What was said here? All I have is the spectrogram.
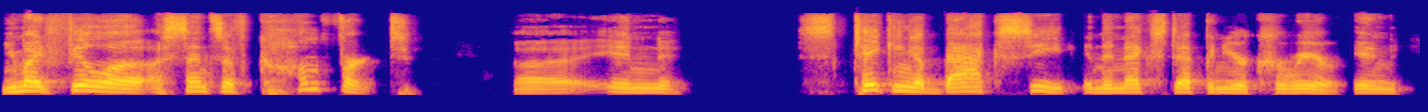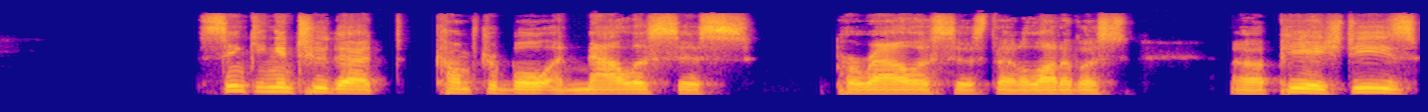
You might feel a, a sense of comfort uh, in taking a back seat in the next step in your career, in sinking into that comfortable analysis paralysis that a lot of us uh, PhDs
